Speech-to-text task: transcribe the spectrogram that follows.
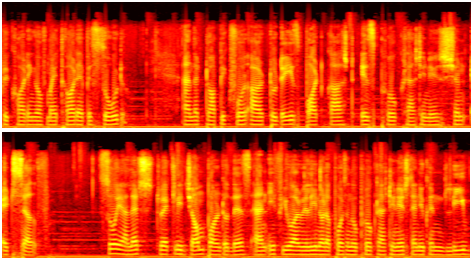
recording of my third episode. And the topic for our today's podcast is procrastination itself. So, yeah, let's directly jump onto this. And if you are really not a person who procrastinates, then you can leave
